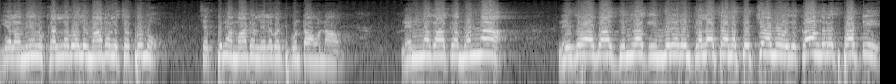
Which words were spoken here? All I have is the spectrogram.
ఇలా మేము కళ్ళబోలి మాటలు చెప్పము. చెప్పిన మాటలు నిలబెట్టుకుంటా ఉన్నాం. నిన్నగాక మొన్న నిజామాబాద్ జిల్లాకి ఇంజనీరింగ్ కళాశాల తెచ్చాము. ఇది కాంగ్రెస్ పార్టీ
